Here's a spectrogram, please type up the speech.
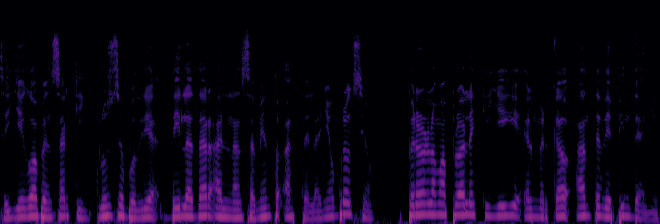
Se llegó a pensar que incluso se podría dilatar al lanzamiento hasta el año próximo, pero ahora lo más probable es que llegue al mercado antes de fin de año.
